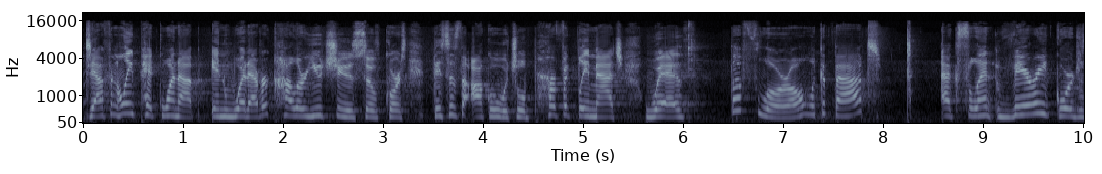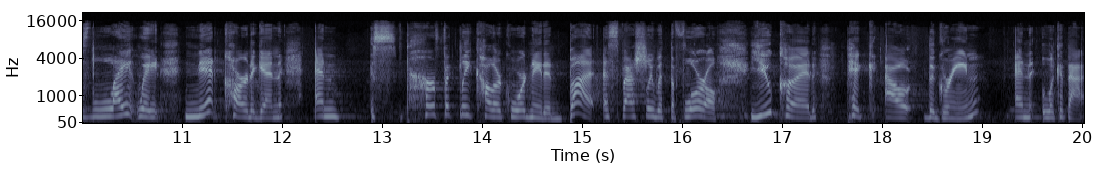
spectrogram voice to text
Definitely pick one up in whatever color you choose. So of course, this is the aqua, which will perfectly match with the floral. Look at that excellent, very gorgeous, lightweight knit cardigan and perfectly color coordinated, but especially with the floral, you could pick out the green and look at that.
